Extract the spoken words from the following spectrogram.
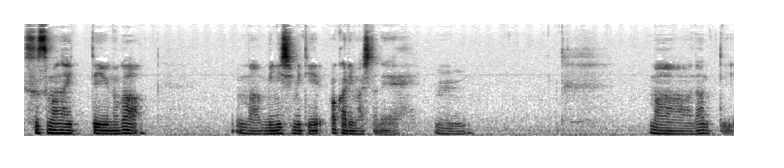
進まないっていうのがまあ身に染みて分かりましたね。うん。まあなんて言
